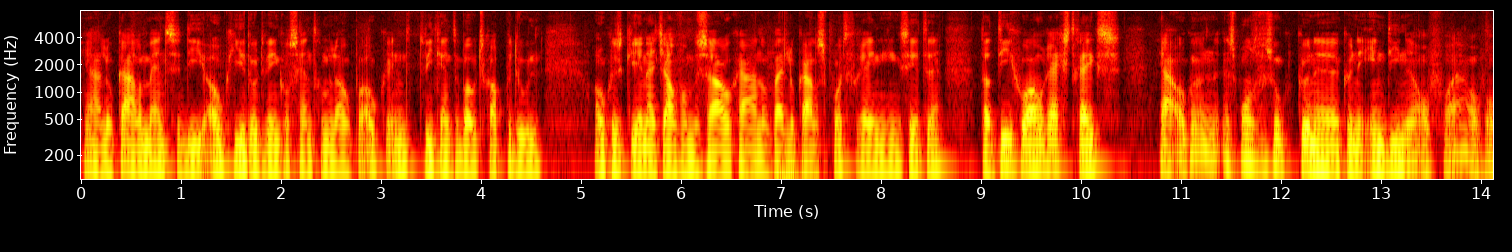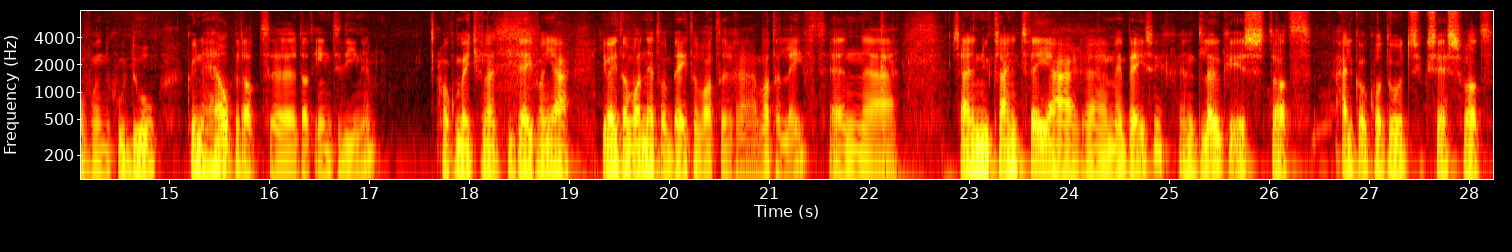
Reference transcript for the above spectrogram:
ja, lokale mensen die ook hier door het winkelcentrum lopen, ook in het weekend de boodschappen doen, ook eens een keer naar het Jan van Bezouw gaan of bij de lokale sportvereniging zitten, dat die gewoon rechtstreeks ja, ook een, een sponsorverzoek kunnen, kunnen indienen of, of, of een goed doel kunnen helpen dat, eh, dat in te dienen. Ook een beetje vanuit het idee van ja, je weet dan wat, net wat beter wat er, eh, wat er leeft. En eh, zijn er nu kleine twee jaar eh, mee bezig. En het leuke is dat eigenlijk ook wat door het succes wat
